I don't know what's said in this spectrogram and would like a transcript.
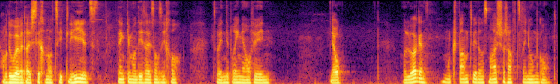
Aber du, eben, da ist sicher noch ein Zeit hin. Jetzt denke ich mal, die Saison sicher zu Ende bringen, auch für ihn. Ja. Mal schauen. Mal gespannt, wie das Meisterschaftsrennen umgeht.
